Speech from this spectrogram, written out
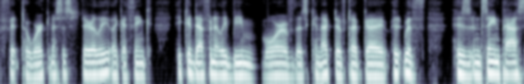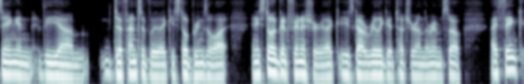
fit to work necessarily. Like I think he could definitely be more of this connective type guy with his insane passing and the um defensively like he still brings a lot and he's still a good finisher like he's got really good touch around the rim so i think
